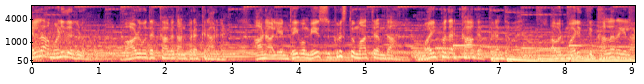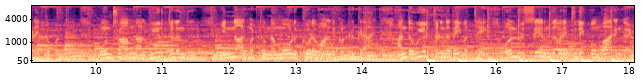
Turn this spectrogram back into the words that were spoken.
எல்லா மனிதர்களும் வாழுவதற்காக தான் பிறக்கிறார்கள். ஆனால் என் தெய்வம் இயேசு கிறிஸ்து மாத்திரம்தான் மறிப்பதற்காக பிறந்தவர். அவர் மறித்து கல்லறையில் அடைக்கப்பட்டு மூன்றாம் நாள் உயிர் தெழுந்து இந்நாள் மட்டும் நம்மோடு கூட வாழ்ந்து கொண்டிருக்கிறார். அந்த உயிர் தெழுந்த தெய்வத்தை ஒன்று சேர்ந்து அவரை துதிப்போம். வாருங்கள்.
